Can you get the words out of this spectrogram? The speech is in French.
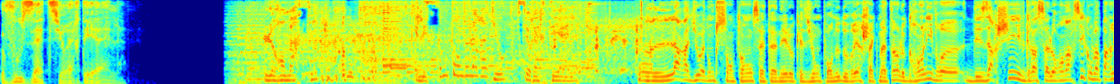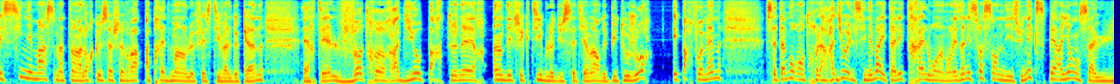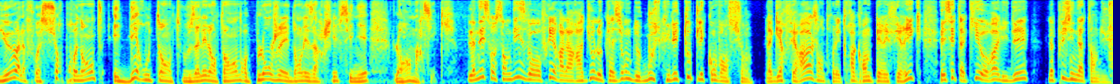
vous êtes sur RTL. Laurent Marsic, les 100 ans de la radio sur RTL. La radio a donc 100 ans cette année, l'occasion pour nous d'ouvrir chaque matin le grand livre des archives grâce à Laurent Marsic. On va parler cinéma ce matin alors que s'achèvera après-demain le Festival de Cannes. RTL, votre radio partenaire indéfectible du 7e art depuis toujours. Et parfois même, cet amour entre la radio et le cinéma est allé très loin. Dans les années 70, une expérience a eu lieu à la fois surprenante et déroutante. Vous allez l'entendre, plongé dans les archives signées Laurent Marsic. L'année 70 va offrir à la radio l'occasion de bousculer toutes les conventions. La guerre fait rage entre les trois grandes périphériques et c'est à qui aura l'idée la plus inattendue.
